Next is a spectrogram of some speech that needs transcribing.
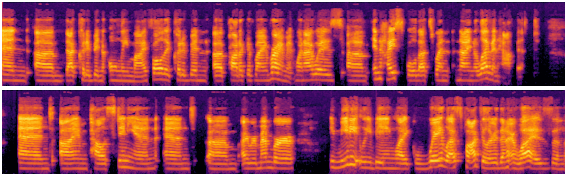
and um, that could have been only my fault. It could have been a product of my environment. When i was um, in high school that's when 9-11 happened. And i'm palestinian and um, i remember immediately being like way less popular than i was and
